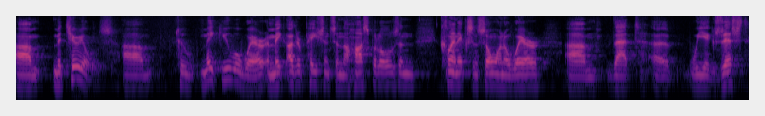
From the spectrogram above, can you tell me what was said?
um, materials um, to make you aware and make other patients in the hospitals and clinics and so on aware um, that uh, we exist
